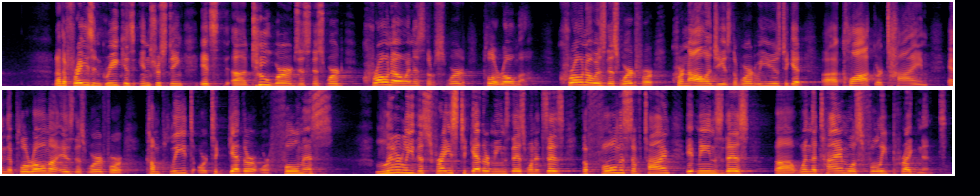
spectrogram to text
Now, the phrase in Greek is interesting. It's uh, two words. It's this word chrono and it's this word pleroma. Chrono is this word for chronology. It's the word we use to get uh, clock or time. And the pleroma is this word for complete or together or fullness. Literally, this phrase together means this. When it says the fullness of time, it means this uh, when the time was fully pregnant.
